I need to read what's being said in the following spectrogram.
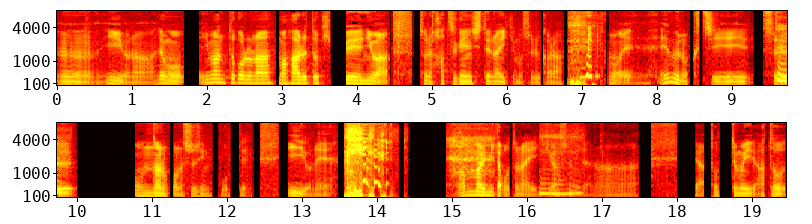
うん、いいよな。でも、今のところな、マハルとキッペイにはそれ発言してない気もするから、このえ M の口する女の子の主人公っていいよね。あんまり見たことない気がするんだよな。いや、とってもいい。あと、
